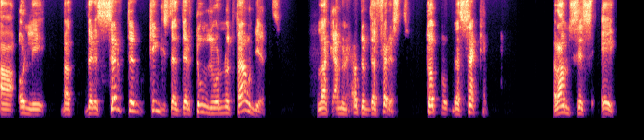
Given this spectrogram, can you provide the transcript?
uh, only but there is certain kings that their tombs were not found yet, like Amenhotep the first, The second, Ramses VIII.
